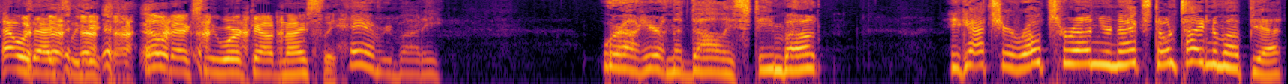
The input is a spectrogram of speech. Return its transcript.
that would actually be, that would actually work out nicely. Hey, everybody. We're out here on the Dolly Steamboat. You got your ropes around your necks? Don't tighten them up yet.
